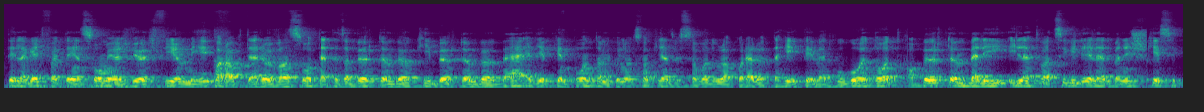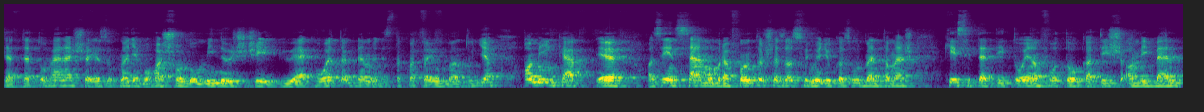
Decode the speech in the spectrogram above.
tényleg egyfajta ilyen Szomjas György filmi karakterről van szó, tehát ez a börtönből ki, börtönből be. Egyébként pont amikor 89-ben szabadul, akkor előtte 7 évet googoltott. A börtönbeli, illetve a civil életben is készített tetoválásai, azok nagyjából hasonló minőségűek voltak, de ezt a Kata jobban tudja. Ami inkább az én számomra fontos, az az, hogy mondjuk az Urbán Tamás készített itt olyan fotókat is, amiben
